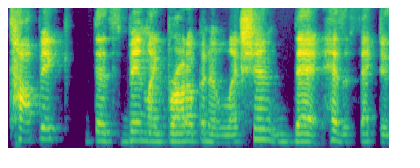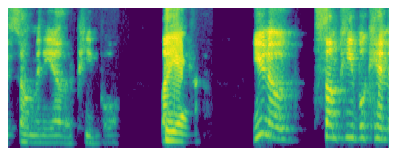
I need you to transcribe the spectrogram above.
topic that's been like brought up in an election that has affected so many other people. Like, yeah you know, some people can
